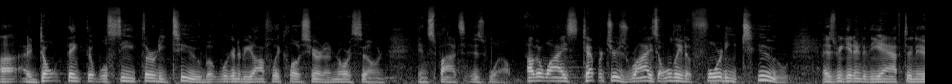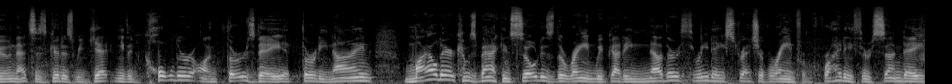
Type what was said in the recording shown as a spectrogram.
Uh, I don't think that we'll see 32, but we're going to be awfully close here in the north zone in spots as well. Otherwise, temperatures rise only to 42 as we get into the afternoon. That's as good as we get. Even colder on Thursday at 39. Mild air comes back, and so does the rain. We've got another three day stretch of rain from Friday through Sunday.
